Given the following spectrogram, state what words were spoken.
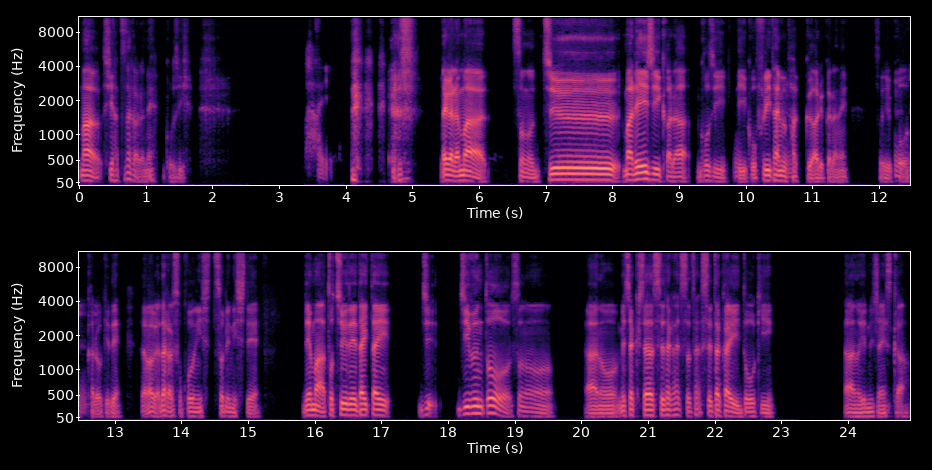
まあ始発だからね、5時。はい。だからまあ、その10、まあ0時から5時っていうこうフリータイムパックあるからね。そういうこうカラオケで。だからそこにし、それにして。でまあ途中でだいたいじ、自分と、その、あの、めちゃくちゃ背高い、背高い動機、あの、いるじゃないですか。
